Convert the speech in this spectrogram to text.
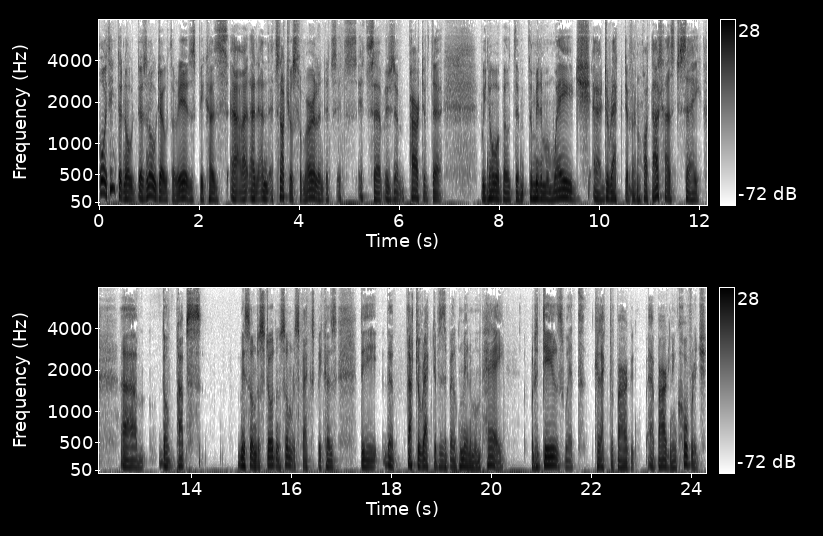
Oh, I think that no, there's no doubt there is because, uh, and and it's not just from Ireland. It's it's it's uh, it's a part of the. We know about the the minimum wage uh, directive and what that has to say, um, though perhaps misunderstood in some respects because the the that directive is about minimum pay, but it deals with collective bargain, uh, bargaining coverage.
